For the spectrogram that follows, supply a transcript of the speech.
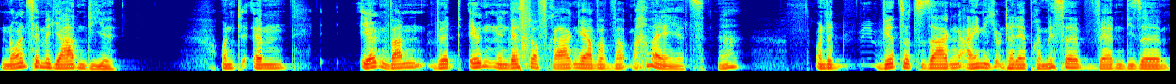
einen 19 Milliarden Deal. Und ähm, irgendwann wird irgendein Investor fragen, ja, wa- was machen wir denn jetzt? Ja? Und dann wird sozusagen eigentlich unter der Prämisse werden diese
